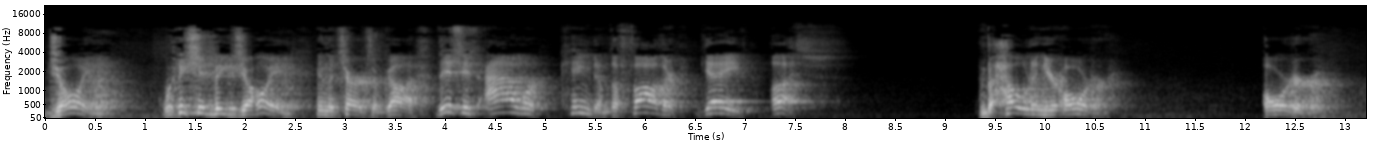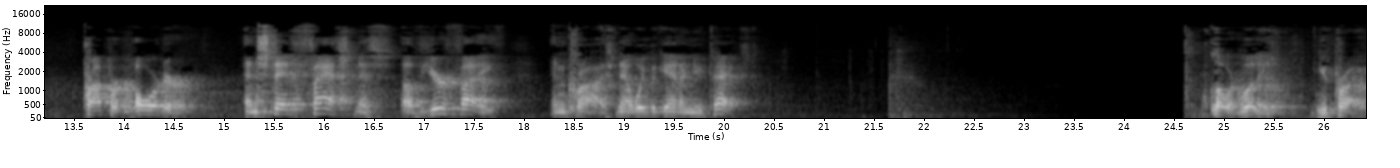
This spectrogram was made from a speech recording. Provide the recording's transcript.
Joy. We should be joying in the church of God. This is our kingdom. The Father gave us. And beholding your order, order, proper order, and steadfastness of your faith in Christ. Now we begin a new text. Lord willing, you pray.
